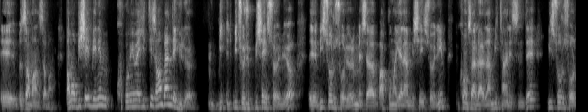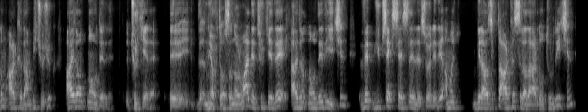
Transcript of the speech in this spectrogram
e, zaman zaman. Ama bir şey benim komime gittiği zaman ben de gülüyorum. Bir, bir çocuk bir şey söylüyor, e, bir soru soruyorum. Mesela aklıma gelen bir şeyi söyleyeyim. Konserlerden bir tanesinde bir soru sordum. Arkadan bir çocuk I don't know dedi Türkiye'de. E, New York'ta olsa normal de Türkiye'de I don't know dediği için ve yüksek sesle de söyledi ama birazcık da arka sıralarda oturduğu için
